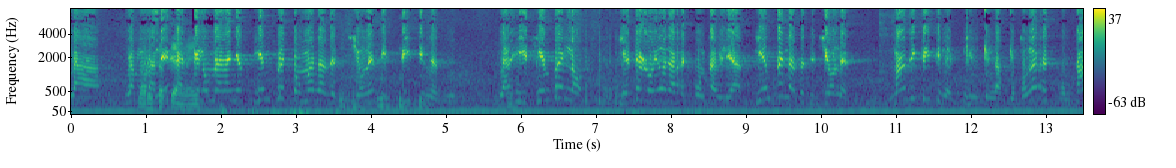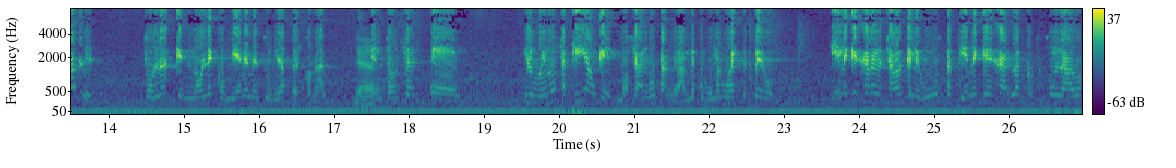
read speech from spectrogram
la, la moraleja es May. que el hombre araña siempre toma las decisiones difíciles, güey. La- y siempre lo, y este rollo de la responsabilidad, siempre las decisiones más difíciles y que las que son las responsables son las que no le convienen en su vida personal. Ya. Entonces, eh, lo vemos aquí, aunque no sea algo tan grande como una muerte, pero tiene que dejar a la chava que le gusta, tiene que dejar las cosas a un lado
